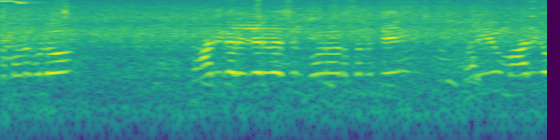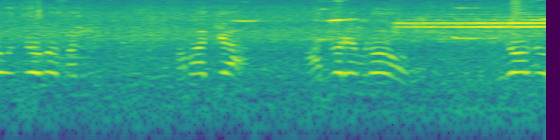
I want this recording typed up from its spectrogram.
పట్టణంలో మాదిగ రిజర్వేషన్ పోరాట సమితి మరియు మాదిగ ఉద్యోగ సం- సమాఖ్య ఆధ్వర్యంలో ఈరోజు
